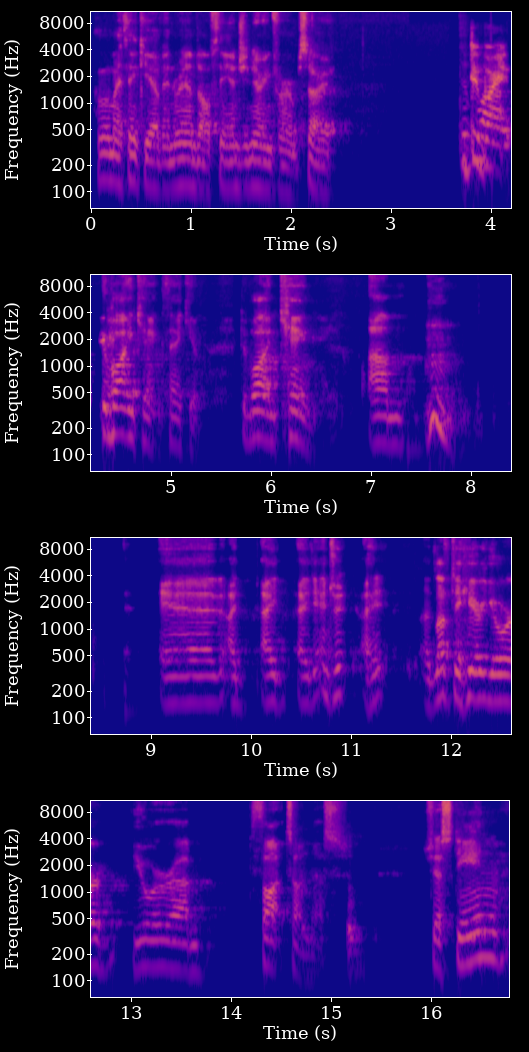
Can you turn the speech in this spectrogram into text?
who am I thinking of in Randolph, the engineering firm, sorry. Dubois. Dubois and King, thank you. Dubois and King. Um, and I, I, I'd, enter, I, I'd love to hear your, your um, thoughts on this. Justine,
